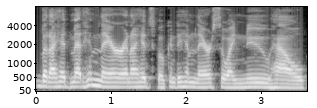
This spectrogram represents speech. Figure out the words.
But I had met him there and I had spoken to him there, so I knew how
